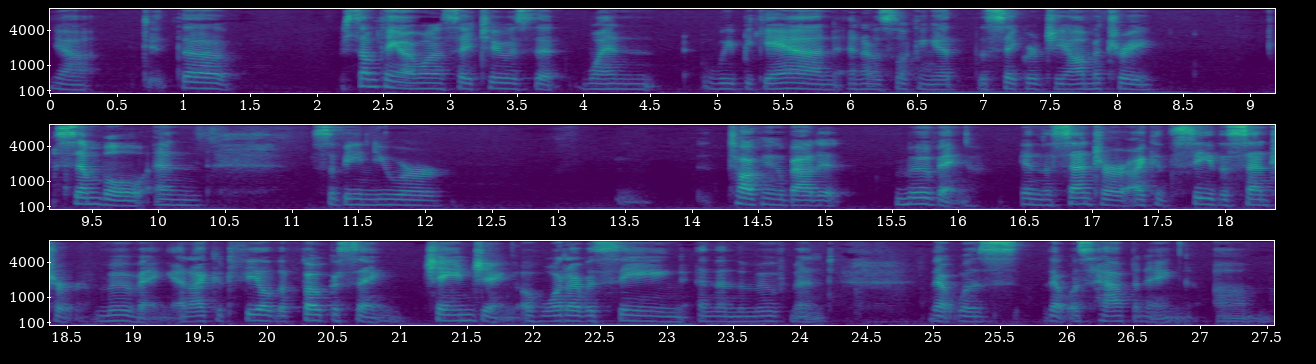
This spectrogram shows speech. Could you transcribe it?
yeah, the something I want to say too is that when we began and I was looking at the sacred geometry symbol and Sabine, you were talking about it moving in the center, I could see the center moving and I could feel the focusing changing of what I was seeing and then the movement that was that was happening. Um,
